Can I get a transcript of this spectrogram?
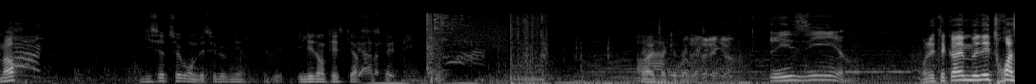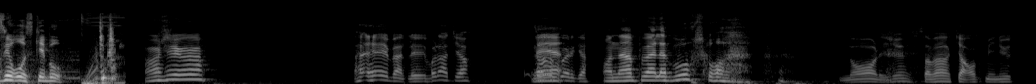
Mort? 17 secondes, laissez-le venir. Il est dans tester, Down Ouais, t'inquiète, t'inquiète. Easy. On était quand même mené 3-0, ce qui est beau. Bonjour Eh ben les voilà tiens. Mais- va quoi les gars? On est un peu à la bourre, je crois. Non les gars, ça va, 40 minutes,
